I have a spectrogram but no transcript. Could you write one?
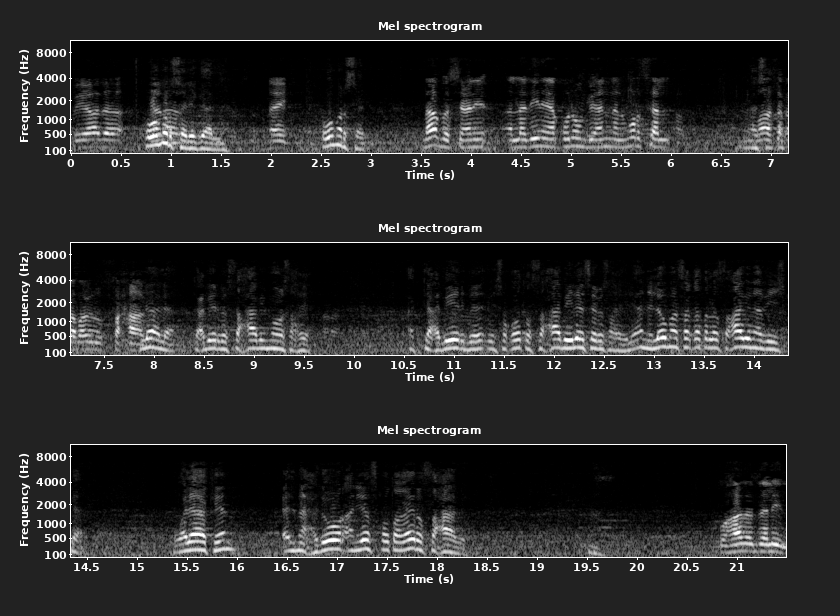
وفي هذا هو مرسل قال له. أي. هو مرسل. لا بس يعني الذين يقولون بأن المرسل ما سقط. منه الصحابي لا لا. التعبير بالصحابي ما هو صحيح. التعبير بسقوط الصحابي ليس بصحيح لأن لو ما سقط الصحابي ما في إشكال. ولكن المحذور أن يسقط غير الصحابي. وهذا دليل.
